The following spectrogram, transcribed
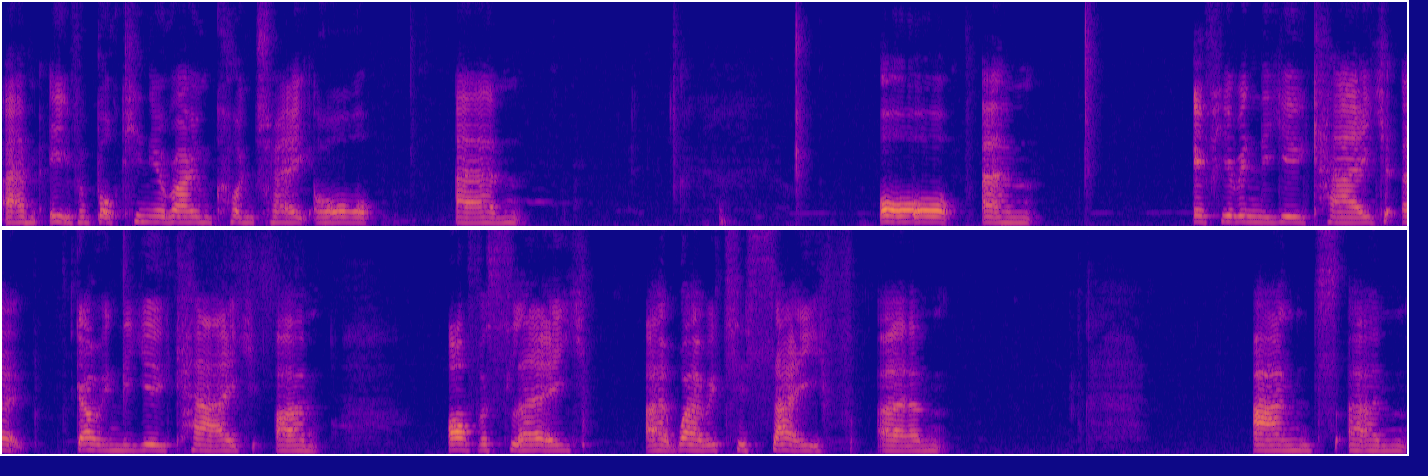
um, either book in your own country or um, or um, if you're in the UK, uh, go in the UK, um, obviously uh, where it is safe um, and um,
